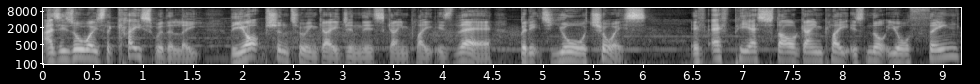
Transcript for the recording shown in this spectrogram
As is always the case with Elite the option to engage in this gameplay is there but it's your choice. If FPS style gameplay is not your thing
